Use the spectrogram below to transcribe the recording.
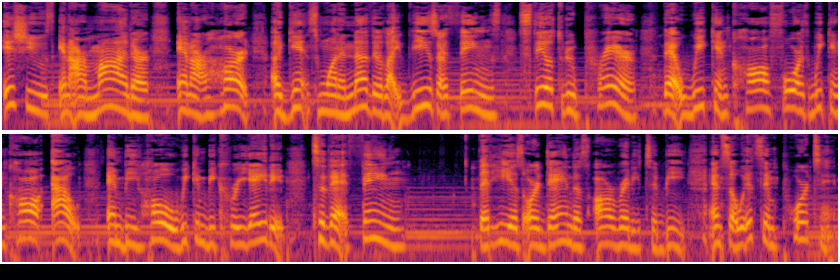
issues in our mind or in our heart against one another. Like these are things still through prayer that we can call forth we can call out and behold we can be created to that thing that he has ordained us already to be. And so it's important.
